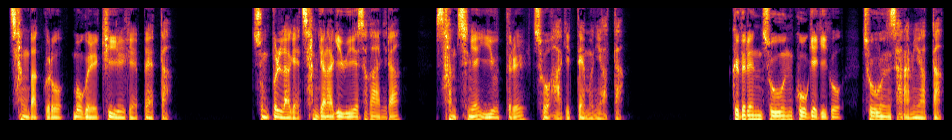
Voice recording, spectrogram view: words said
창밖으로 목을 길게 뺐다. 중불나게 참견하기 위해서가 아니라 3층의 이웃들을 좋아하기 때문이었다. 그들은 좋은 고객이고 좋은 사람이었다.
